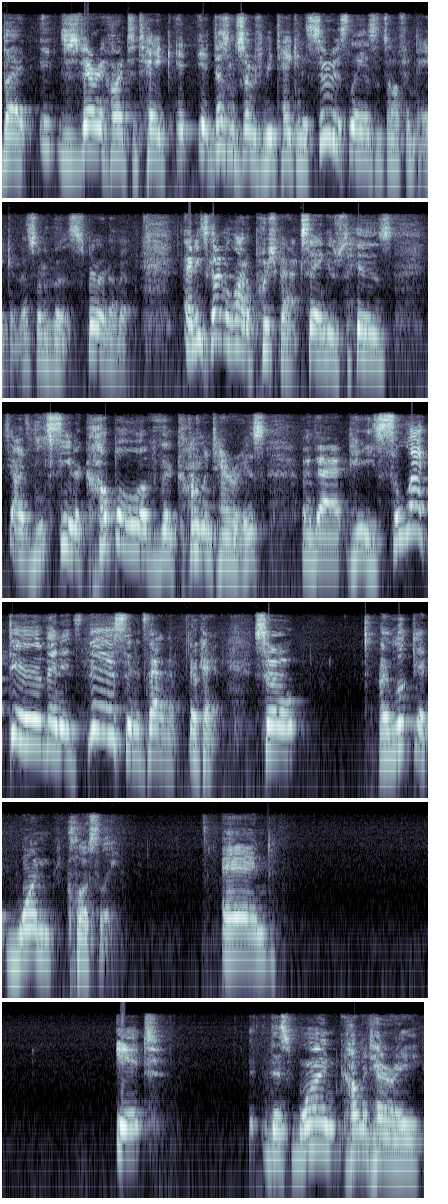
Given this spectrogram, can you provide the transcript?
but it's very hard to take. It, it doesn't deserve to be taken as seriously as it's often taken. That's sort of the spirit of it. And he's gotten a lot of pushback saying his, his I've seen a couple of the commentaries that he's selective and it's this and it's that. Okay, so I looked at one closely and it, this one commentary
